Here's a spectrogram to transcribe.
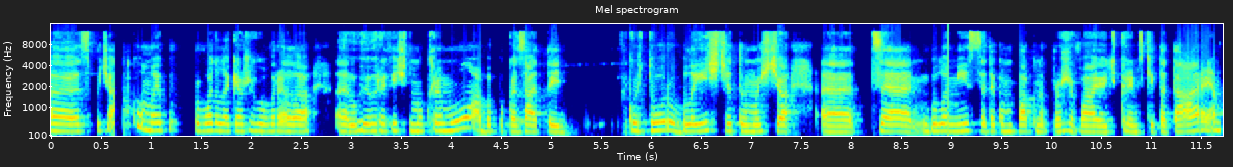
Е, Спочатку ми проводили, як я вже говорила, е, у географічному Криму, аби показати культуру ближче, тому що це було місце, де компактно проживають кримські татари.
